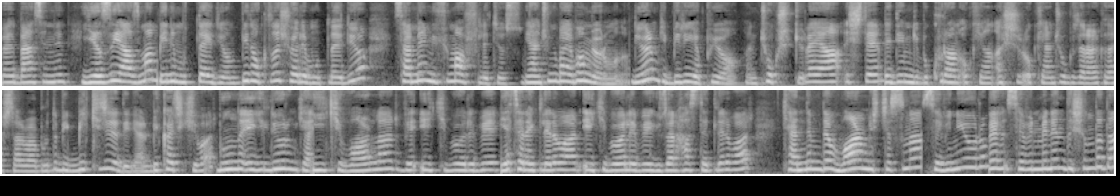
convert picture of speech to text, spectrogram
ve ben senin yazı yazman beni mutlu ediyor. Bir noktada şöyle mutlu ediyor. Sen benim yükümü hafifletiyorsun. Yani çünkü ben yapamıyorum onu. Diyorum ki biri yapıyor. Hani çok şükür. Veya işte dediğim gibi Kur'an okuyan, aşırı okuyan çok güzel arkadaşlar var burada. Bir, bir kişi de değil yani birkaç kişi var. Bununla ilgili diyorum ki iyi ki varlar ve iyi ki böyle bir yetenekleri var. iyi ki böyle bir güzel hasletleri var. Kendimde varmışçasına seviniyorum ve sevinmenin dışında da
